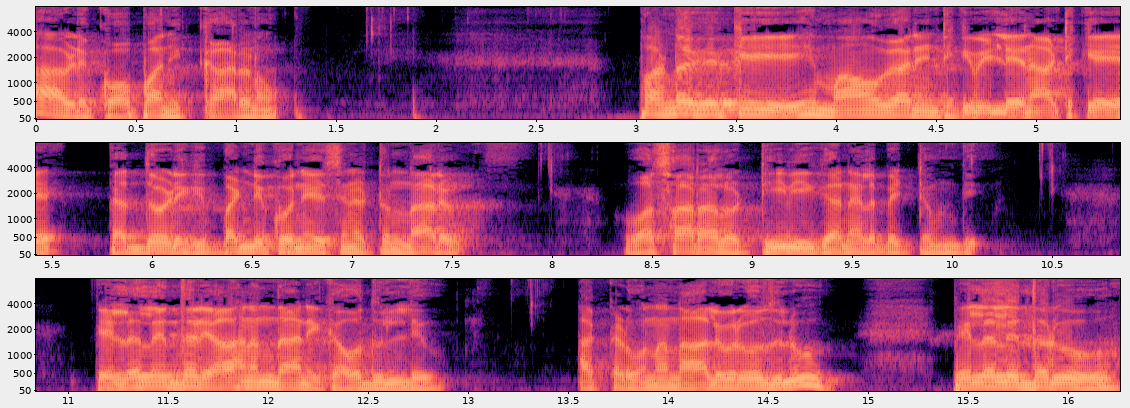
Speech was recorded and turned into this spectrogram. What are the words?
ఆవిడ కోపానికి కారణం. పండగకి మామగారింటికి వెళ్ళే నాటికే పెద్దోడికి బండి కొనేసినట్టున్నారు. వసారాలో టీవీగా నిలబెట్టి ఉంది. పిల్లలిద్దరి ఆనందానికి అవధులు లేవు. అక్కడ ఉన్న నాలుగు రోజులు పిల్లలిద్దరూ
